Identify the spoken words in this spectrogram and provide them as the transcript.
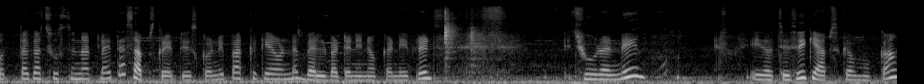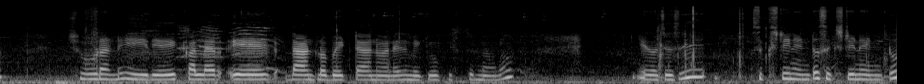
కొత్తగా చూస్తున్నట్లయితే సబ్స్క్రైబ్ చేసుకోండి. పక్కకే ఉండే బెల్ బటన్ నొక్కండి ఫ్రెండ్స్ చూడండి ఇది వచ్చేసి క్యాప్సికమ్ ముక్క. చూడండి ఇది ఏ కలర్ ఏ దాంట్లో పెట్టాను అనేది మీకు చూపిస్తున్నాను. ఇది వచ్చేసి sixteen into sixteen into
